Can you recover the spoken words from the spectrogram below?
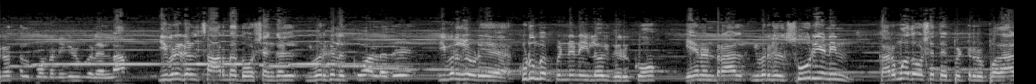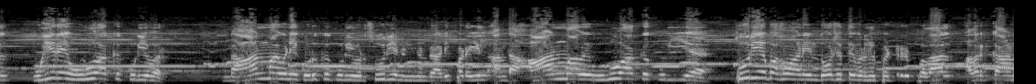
இறத்தல் போன்ற நிகழ்வுகள் எல்லாம் இவர்கள் சார்ந்த தோஷங்கள் இவர்களுக்கோ அல்லது இவர்களுடைய குடும்ப பின்னணியிலோ இது இருக்கும் ஏனென்றால் இவர்கள் சூரியனின் கர்ம தோஷத்தை பெற்றிருப்பதால் உயிரை உருவாக்கக்கூடியவர் இந்த ஆன்மாவினை கொடுக்கக்கூடியவர் சூரியன் என்கின்ற அடிப்படையில் அந்த ஆன்மாவை உருவாக்கக்கூடிய சூரிய பகவானின் தோஷத்தை இவர்கள் பெற்றிருப்பதால் அதற்கான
